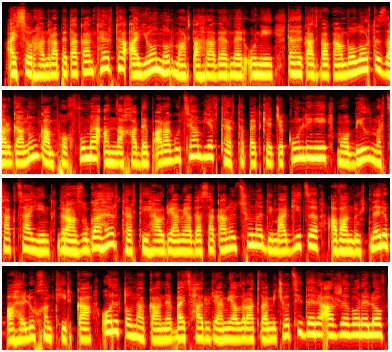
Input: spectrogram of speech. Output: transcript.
Այսօր հանրապետական թերթը այո նոր մարտահրավերներ ունի։ Տեղեկատվական ոլորտը զարգանում կամ փոխվում է աննախադեպ արագությամբ եւ թերթը պետք է ճկուն լինի մոբիլ մրցակցային։ Դրան զուգահեռ թերթի 100-ամյա դասականությունը դիմագիծը ավանդույթները պահելու խնդիր կա։ Օրը տոնական է, բայց 100-ամյա լրատվամիջոցի դերը արժևորելով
